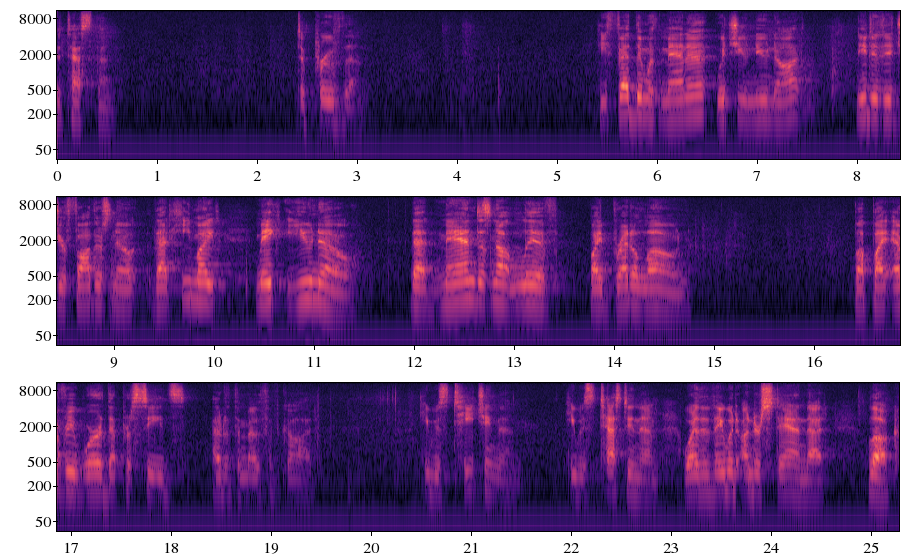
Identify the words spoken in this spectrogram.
to test them, to prove them. He fed them with manna, which you knew not, neither did your fathers know, that he might make you know that man does not live by bread alone, but by every word that proceeds out of the mouth of God. He was teaching them, he was testing them, whether they would understand that, look,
